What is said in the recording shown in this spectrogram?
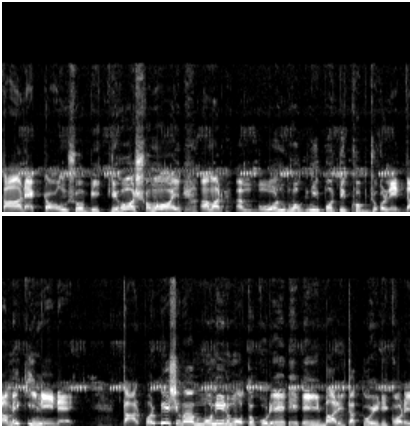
তার একটা অংশ বিক্রি হওয়ার সময় আমার আম, বোন ভগ্নিপতি খুব জলের দামে কিনে নেয়। তারপর বেশ মনের মতো করে এই বাড়িটা তৈরি করে।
